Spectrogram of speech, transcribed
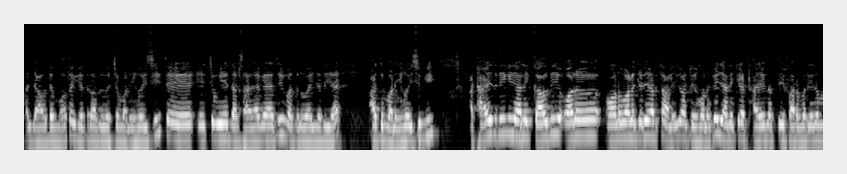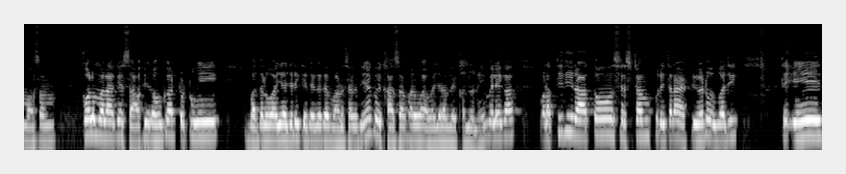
ਪੰਜਾਬ ਦੇ ਬਹੁਤੇ ਖੇਤਰਾਂ ਦੇ ਵਿੱਚ ਬਣੀ ਹੋਈ ਸੀ ਤੇ ਇਹ 'ਚ ਵੀ ਇਹ ਦਰਸਾਇਆ ਗਿਆ ਜੀ ਬਦਲਵਾਈ ਜਿਹੜੀ ਹੈ, ਅੱਜ ਬਣੀ ਹੋਈ ਸੀਗੀ। 28 ਤਰੀਕ ਯਾਨੀ ਕੱਲ ਦੀ ਔਰ ਆਉਣ ਵਾਲੇ ਜਿਹੜੇ 48 ਘੰਟੇ ਹੋਣਗੇ ਯਾਨੀ ਕਿ 28 29 ਫਰਵਰੀ ਨੂੰ ਮੌਸਮ ਕੁੱਲ ਮਿਲਾ ਕੇ ਸਾਫ਼ ਹੀ ਰਹੂਗਾ ਟੁੱਟਵੀਂ ਬਦਲਵਾਈ ਆ ਜਿਹੜੀ ਕਿਤੇ ਕਿਤੇ ਬਣ ਸਕਦੀ ਹੈ, ਕੋਈ ਖਾਸਾ ਪ੍ਰਭਾਵ ਹੈ ਜਿਹੜਾ ਵੇਖਣ ਨੂੰ ਨਹੀਂ ਮਿਲੇਗਾ। 29 ਦੀ ਰਾਤ ਤੋਂ ਸਿਸਟਮ ਪੂਰੀ ਤਰ੍ਹਾਂ ਐਕਟੀਵੇਟ ਹੋਊਗਾ ਜੀ। ਅਤੇ ਇਹ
